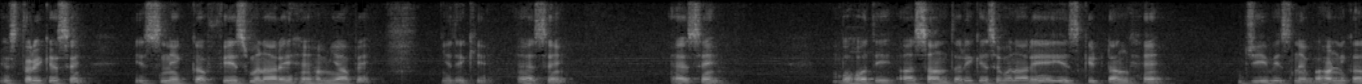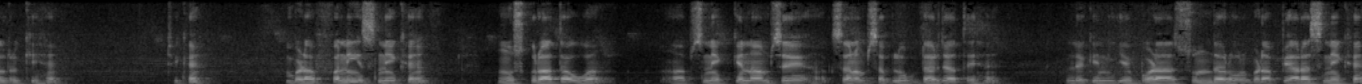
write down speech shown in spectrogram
इस तरीके से इस स्नेक का फेस बना रहे हैं हम यहाँ पे। ये देखिए, ऐसे ऐसे, बहुत ही आसान तरीके से बना रहे हैं। ये इसकी टंग है, जीव इसने बाहर निकाल रखी है, ठीक है? बड़ा फनी स्नेक है, मुस्कुराता हुआ। आप स्नेक के नाम से अक्सर हम सब लोग डर जाते हैं, लेकिन ये बड़ा सुंदर और बड़ा प्यारा स्नेक है।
